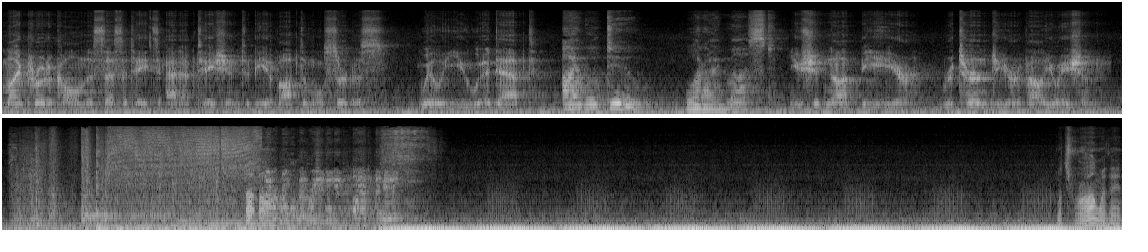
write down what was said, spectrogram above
My protocol necessitates adaptation to be of optimal service. Will you adapt? I will do what I must. You should not be here. Return to your evaluation. Uh-oh. What's wrong with it?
